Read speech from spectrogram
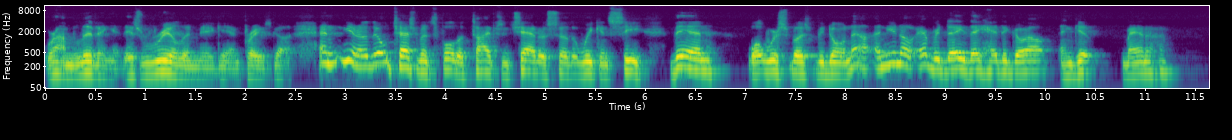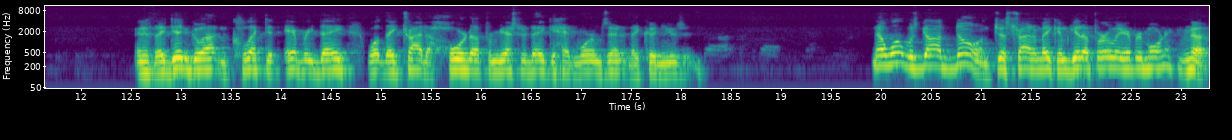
where I'm living it. It's real in me again, praise God. And, you know, the Old Testament's full of types and shadows so that we can see then what we're supposed to be doing now. And, you know, every day they had to go out and get manna. And if they didn't go out and collect it every day, what they tried to hoard up from yesterday had worms in it and they couldn't use it. Now, what was God doing? Just trying to make them get up early every morning? No.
